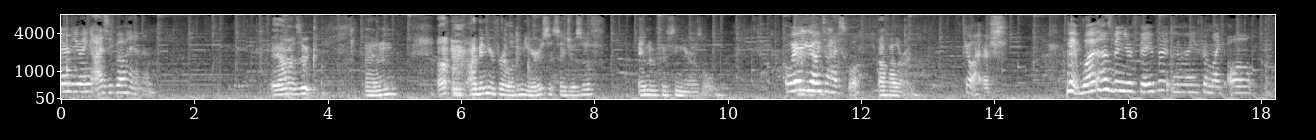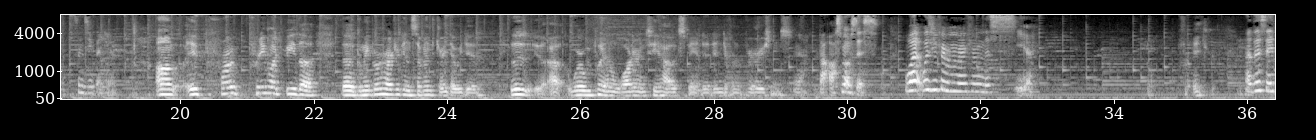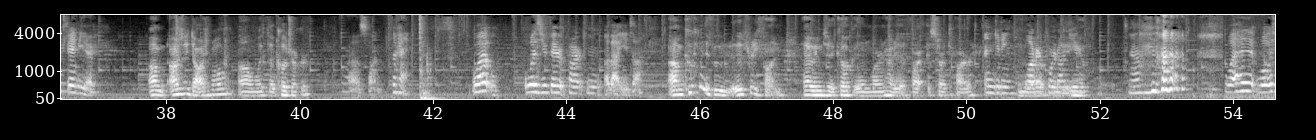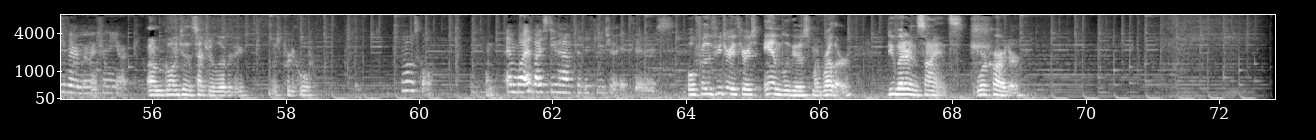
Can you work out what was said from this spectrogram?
interviewing Isaac Bohannon. Hey, I'm Isaac, and uh, I've been here for 11 years at St. Joseph, and I'm 15 years old. Where are you going to high school? Uh, Father Ryan. Go Irish. Okay, what has been your favorite memory from like all since you've been here? Um, it pro- pretty much be the the Gummy project in seventh grade that we did. It was uh, where we put in water and see how it expanded in different variations. Yeah, about osmosis. What was your favorite memory from this year? For eighth grade. Uh, this eighth grade year. Um, honestly, dodgeball. Um, with the coach Rucker. That was fun. Okay. What was your favorite part from about Utah? Um, cooking the food. It was pretty fun. Having to cook and learn how to start the fire. And getting and water poured on you. No. what had, What was your favorite memory from New York? Um, going to the Statue of Liberty. It was pretty cool. That was cool. And what advice do you have for the future eighth graders? Well, for the future eighth graders and Lucas, my brother, do better in science. Work harder.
